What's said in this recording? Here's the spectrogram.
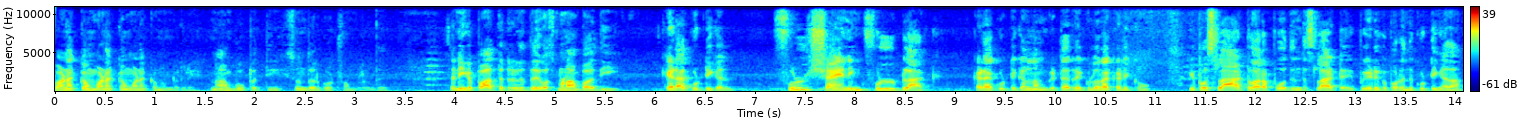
வணக்கம் வணக்கம் வணக்கம் நண்பர்களே. நான் பூபதி சுந்தர் கோட் ஃபார்ம்லேருந்து சார் நீங்கள் பார்த்துட்டு இருக்குது ஒஸ்மனாபாதி கெடா குட்டிகள் ஃபுல் ஷைனிங் ஃபுல் பிளாக் கெடா குட்டிகள் நம்மக்கிட்ட ரெகுலராக கிடைக்கும். இப்போ ஸ்லாட் வரப்போகுது இந்த ஸ்லாட்டு இப்போ எடுக்க போகிற இந்த குட்டிங்க தான்.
